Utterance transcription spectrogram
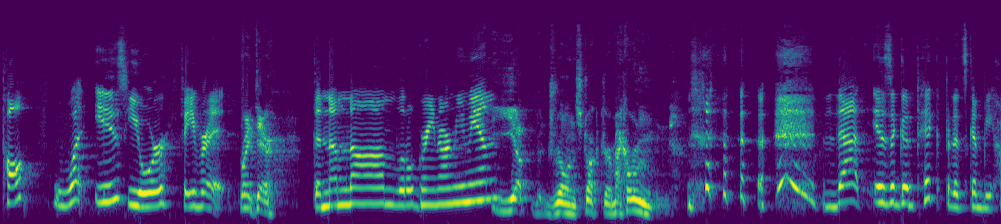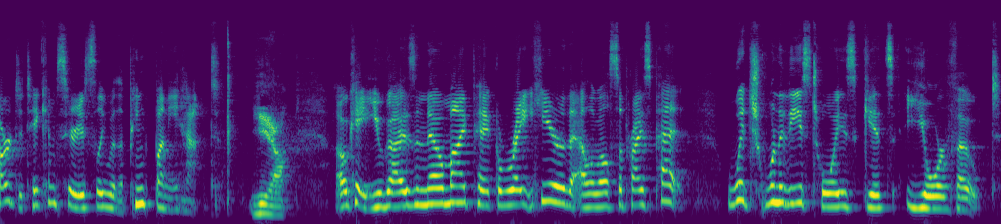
Paul, what is your favorite? Right there. The Num Nom Little Green Army Man? Yep. Drill instructor Macaroon. That is a good pick, but it's going to be hard to take him seriously with a pink bunny hat. Yeah. Okay, you guys know my pick right here, the LOL Surprise Pet. Which one of these toys gets your vote?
